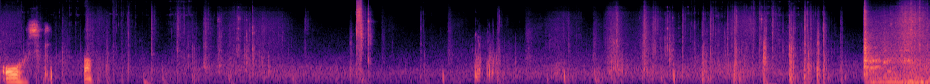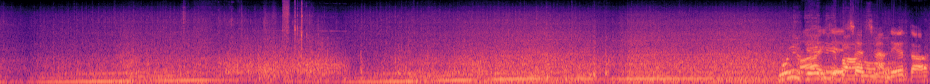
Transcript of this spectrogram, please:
오, 새끼. 아. 뭐 이렇게 아, 이제 많아. 했으면 안 되겠다.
